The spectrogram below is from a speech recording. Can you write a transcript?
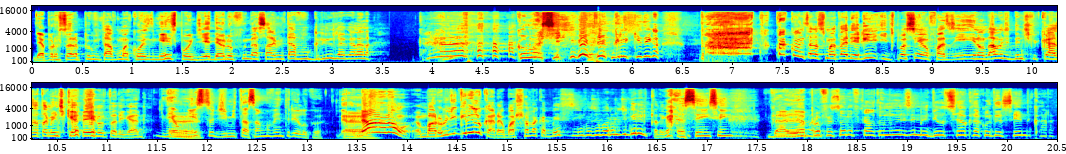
Daí a professora perguntava uma coisa, ninguém respondia. Daí eu no fundo da sala imitava o grilo da galera. Caralho, como assim? Tem um grilo pá, pá, Começava a se matar de rir. E tipo assim, eu fazia e não dava de identificar exatamente que era eu, tá ligado? É um misto de imitação com ventríloco. Não, não, não. É um barulho de grilo, cara. Eu baixava a cabeça assim e fazia barulho de grilo, tá ligado? É, sim, sim. Daí a Caramba. professora ficava todo mundo assim, meu Deus do céu, o que tá acontecendo, cara?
